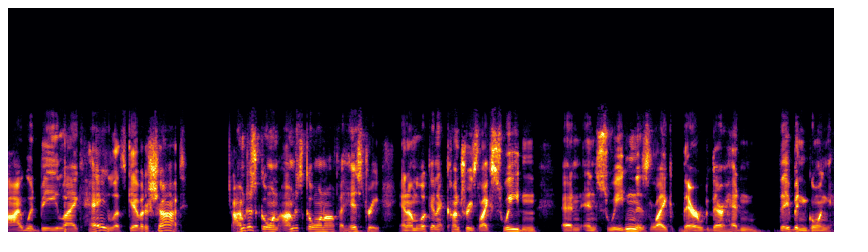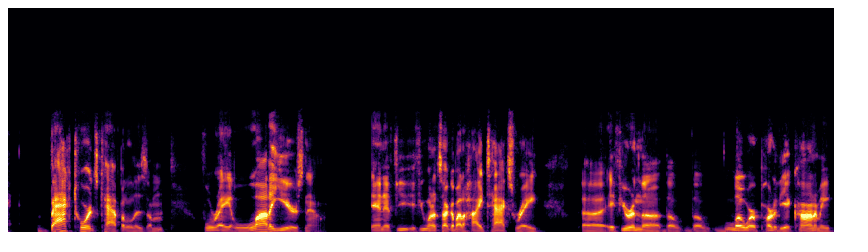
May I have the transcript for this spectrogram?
I would be like, hey, let's give it a shot. I'm just going, I'm just going off of history. And I'm looking at countries like Sweden, and and Sweden is like they're they're heading, they've been going back towards capitalism for a lot of years now. And if you if you want to talk about a high tax rate, uh, if you're in the, the the lower part of the economy,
